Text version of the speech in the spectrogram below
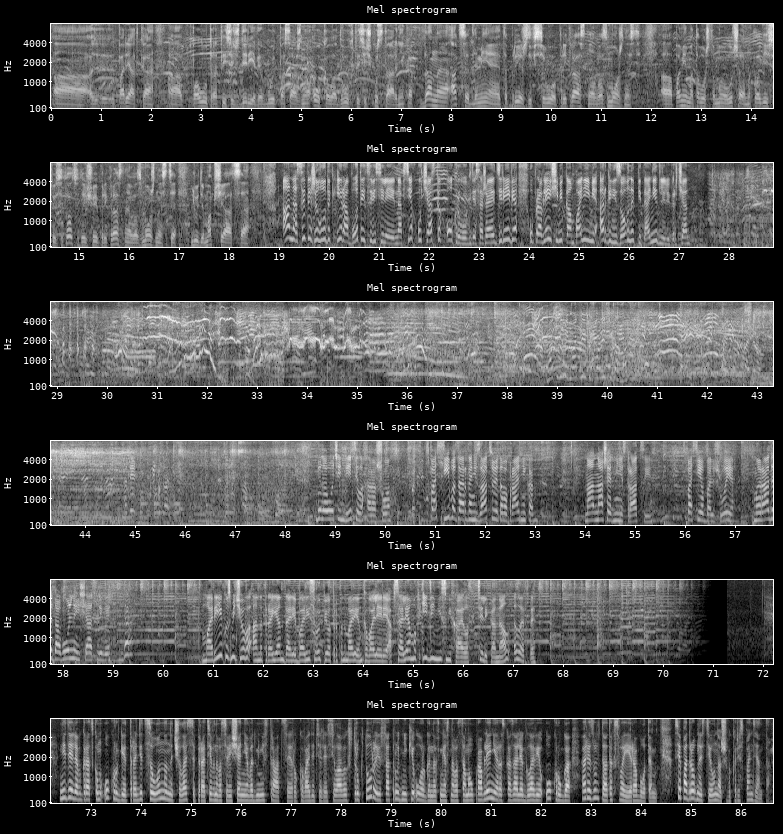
а, э, порядка а, полутора тысяч деревьев будет посажено, около двух тысяч кустарников. Данная акция для меня это прежде всего прекрасная возможность, а, помимо того, что мы улучшаем экологическую ситуацию, это еще и прекрасная возможность людям общаться, А на сытый желудок и работается веселее. На всех участках округа, где сажают деревья, управляющими компаниями организовано питание для люберчан. Было очень весело, хорошо. Спасибо, за организацию этого праздника на нашей администрации. Спасибо большое. Мы рады, довольны и счастливы. Да. Мария Кузьмичева, Анна Троян, Дарья Борисова, Петр Пономаренко, Валерий Абсалямов и Денис Михайлов. Телеканал ЛРТ. Неделя в городском округе традиционно началась с оперативного совещания в администрации. Руководители силовых структур и сотрудники органов местного самоуправления рассказали главе округа о результатах своей работы. Все подробности у нашего корреспондента.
